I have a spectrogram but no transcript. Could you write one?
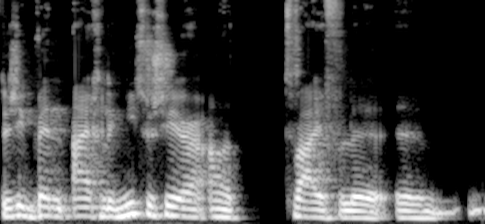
Dus ik ben eigenlijk niet zozeer aan het twijfelen, uh,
